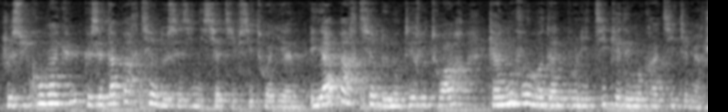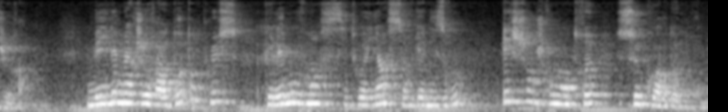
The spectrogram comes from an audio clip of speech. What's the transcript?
Je suis convaincue que c'est à partir de ces initiatives citoyennes et à partir de nos territoires qu'un nouveau modèle politique et démocratique émergera. Mais il émergera d'autant plus que les mouvements citoyens s'organiseront, échangeront entre eux, se coordonneront.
